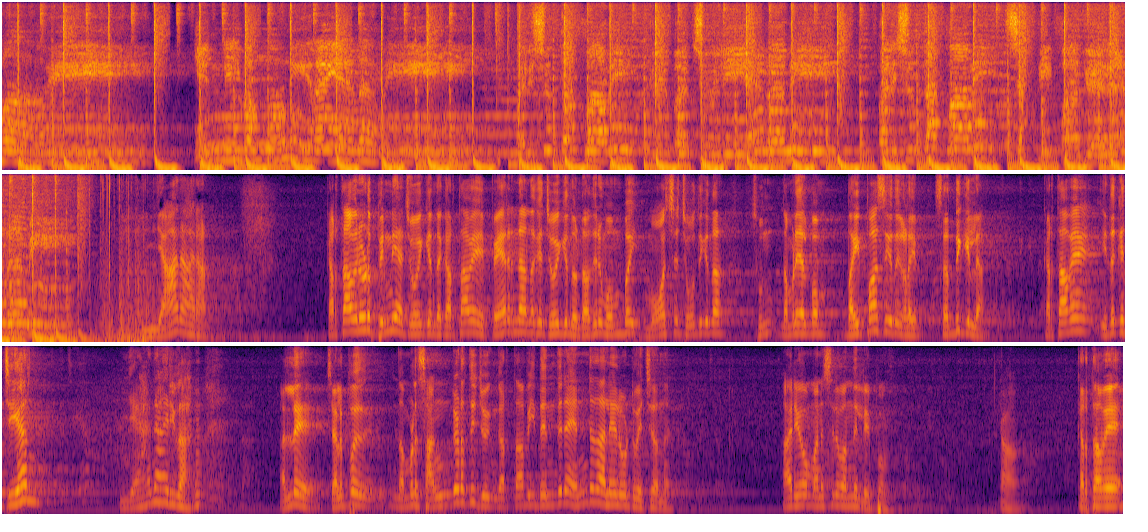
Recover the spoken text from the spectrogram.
പരിശുദ്ധാത്മാവേ എന്നിൽ വന്നു നിറയണമേ. പരിശുദ്ധാത്മാവേ കൃപ ചൊരിയണമേ. പരിശുദ്ധാത്മാവേ ശക്തി പകരണമേ. ഞാൻ ആരാണ്? കർത്താവിനോട് പിന്നെയാ ചോദിക്കുന്നത്. കർത്താവെ പേരെന്നാന്നൊക്കെ ചോദിക്കുന്നുണ്ട്. അതിനു മുമ്പ് മോശ ചോദിക്കുന്ന നമ്മൾ ചിലപ്പം ബൈപ്പാസ് ചെയ്ത് കളയും. ശ്രദ്ധിക്കില്ല. കർത്താവെ ഇതൊക്കെ ചെയ്യാൻ ഞാനാരുവാ? അല്ലേ? ചിലപ്പോൾ നമ്മൾ സങ്കടത്തിൽ ചോദിക്കും. കർത്താവ് ഇതെന്തിനാ എന്റെ തലയിലോട്ട് വെച്ച് തന്നെ? ആരെയോ മനസ്സിൽ വന്നില്ല ഇപ്പം? ആ. കർത്താവെ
